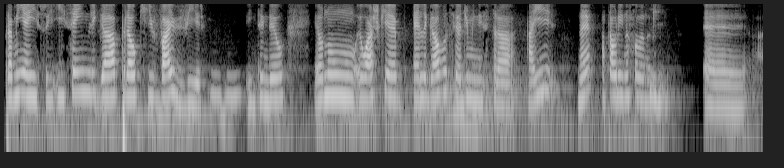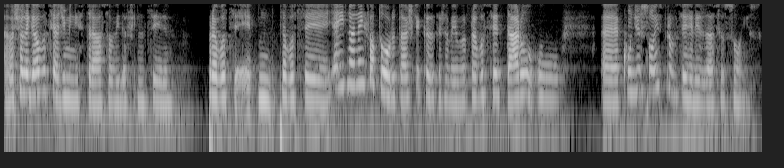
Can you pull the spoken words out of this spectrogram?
Pra mim é isso. E, e sem ligar pra o que vai vir Uhum. entendeu? Eu não, eu acho que é, é legal você administrar. Aí, né? A Taurina falando aqui. É, eu acho legal você administrar a sua vida financeira Pra você, para você. E aí não é nem só touro, tá? Acho que é câncer também. Pra você dar o, o, é, condições pra você realizar seus sonhos.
